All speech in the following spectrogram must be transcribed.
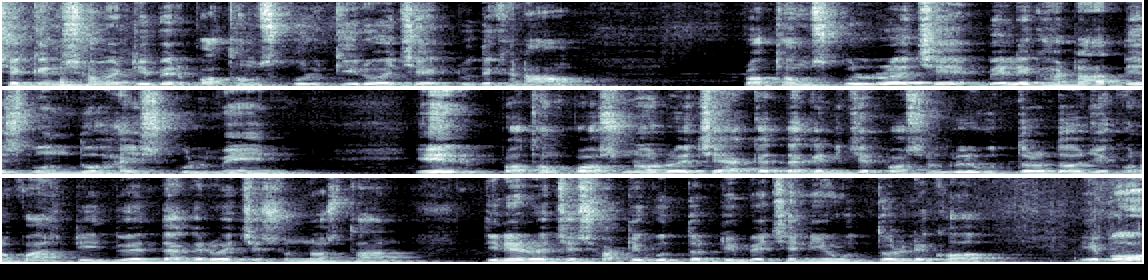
সেকেন্ড সামেটিভের প্রথম স্কুল কি রয়েছে একটু দেখে নাও। প্রথম স্কুল রয়েছে Beleghata Deshbandhu high school main এর প্রথম প্রশ্ন রয়েছে, একের দাগে নিচের প্রশ্নগুলির উত্তর দাও, যে কোনো পাঁচটি। দুয়ের দাগে রয়েছে শূন্যস্থান তিনে রয়েছে সঠিক উত্তরটি বেছে নিয়ে উত্তর লেখ। এবং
